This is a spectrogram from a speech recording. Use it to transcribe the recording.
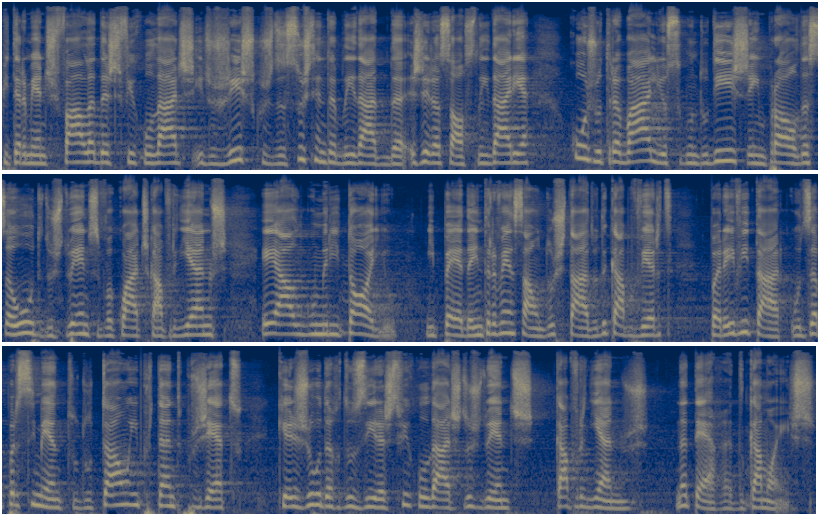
Peter Mendes fala das dificuldades e dos riscos de sustentabilidade da geração solidária, cujo trabalho, segundo diz, em prol da saúde dos doentes evacuados cabo-verdianos é algo meritório e pede a intervenção do Estado de Cabo Verde para evitar o desaparecimento do tão importante projeto que ajuda a reduzir as dificuldades dos doentes cabo-verdianos na terra de Camões.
